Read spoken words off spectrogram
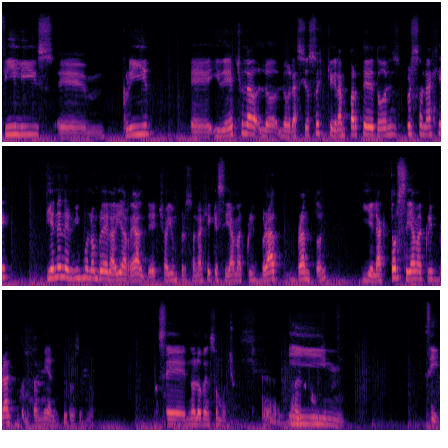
Phyllis, Creed, y de hecho la- lo, lo gracioso es que gran parte de todos esos personajes tienen el mismo nombre de la vida real. De hecho hay un personaje que se llama Creed Brad Branton y el actor se llama Creed Branton también. Entonces no, no, sé, no lo pensó mucho. Y sí,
